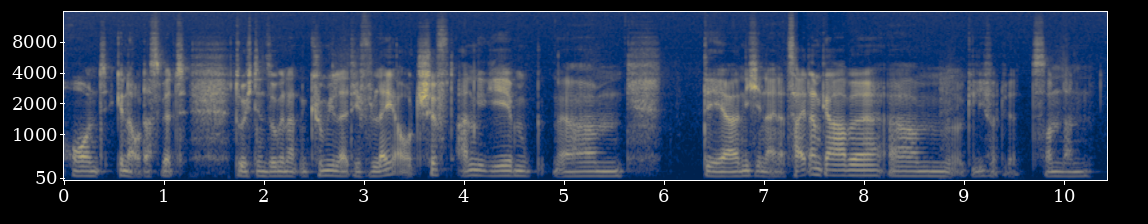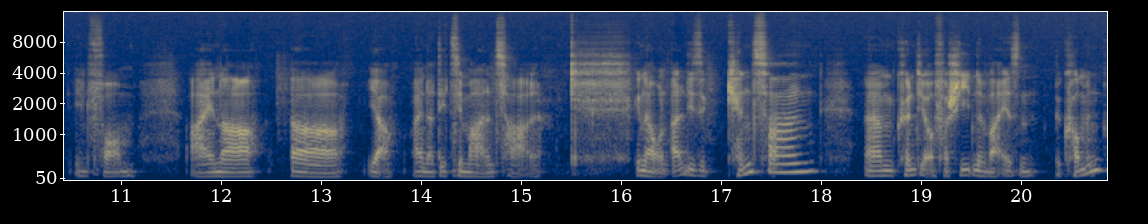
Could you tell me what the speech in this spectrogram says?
Und genau, das wird durch den sogenannten Cumulative Layout Shift angegeben, ähm, der nicht in einer Zeitangabe ähm, geliefert wird, sondern in Form einer, äh, ja, einer dezimalen Zahl. Genau, und all diese Kennzahlen ähm, könnt ihr auf verschiedene Weisen bekommen.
